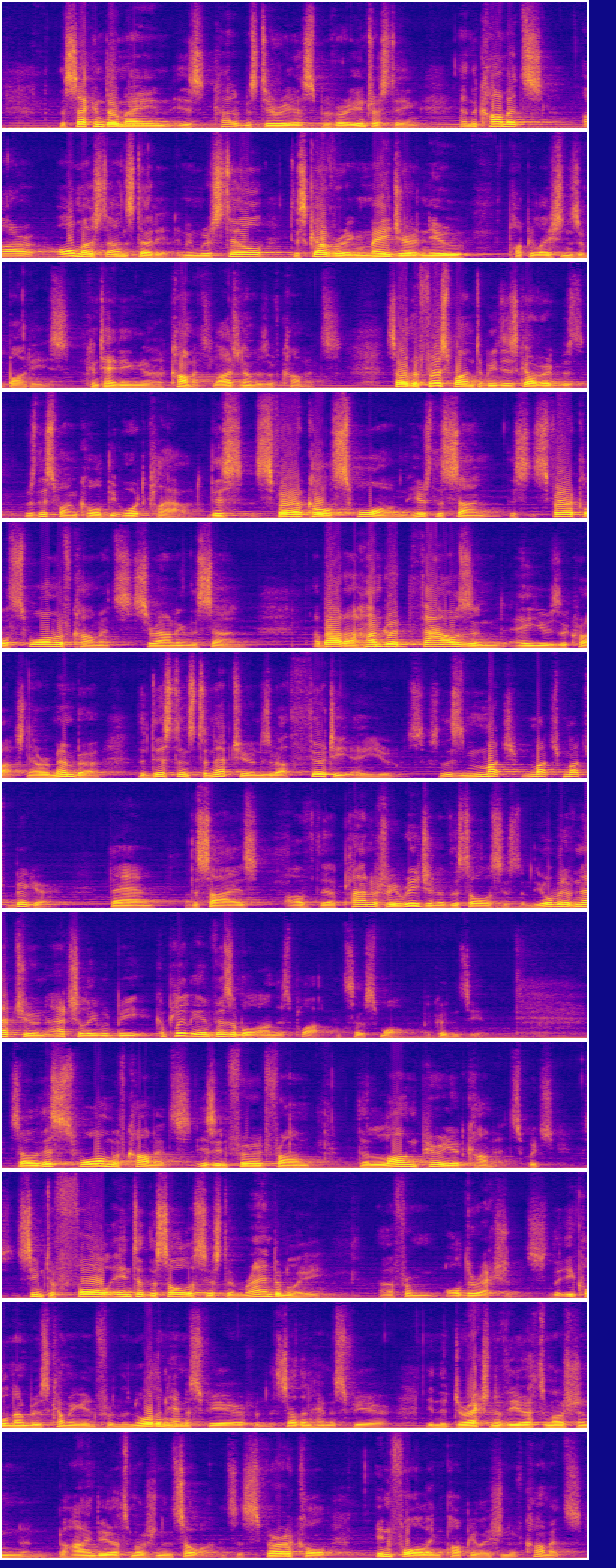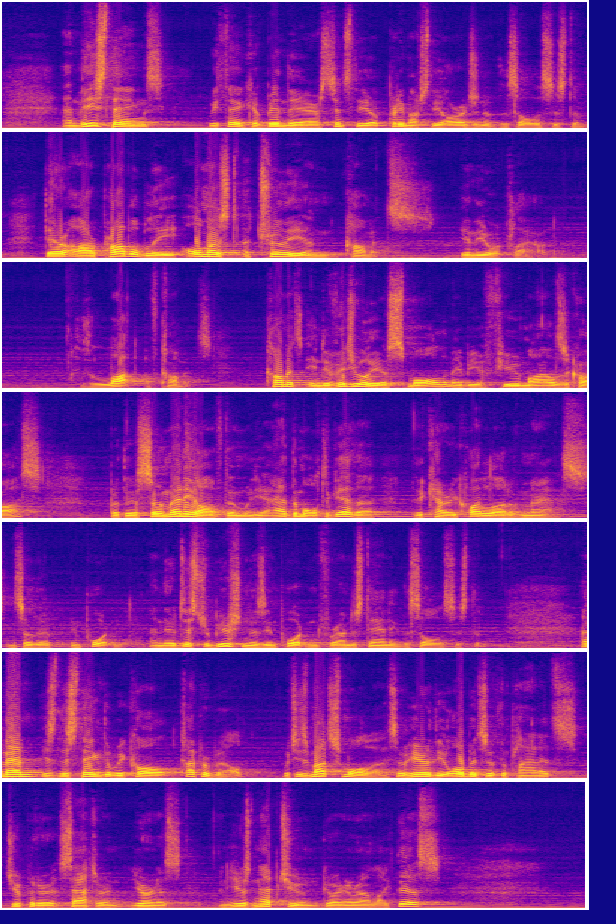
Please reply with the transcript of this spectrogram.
The second domain is kind of mysterious but very interesting, and the comets are almost unstudied. I mean, we're still discovering major new populations of bodies containing uh, comets, large numbers of comets. So the first one to be discovered was, was this one called the Oort cloud. This spherical swarm, here's the sun, this spherical swarm of comets surrounding the sun, about 100,000 AUs across. Now remember, the distance to Neptune is about 30 AUs. So this is much, much, much bigger than the size of the planetary region of the solar system. The orbit of Neptune actually would be completely invisible on this plot. It's so small, we couldn't see it. So this swarm of comets is inferred from the long period comets, which seem to fall into the solar system randomly uh, from all directions. The equal numbers coming in from the northern hemisphere, from the southern hemisphere, in the direction of the Earth's motion and behind the Earth's motion and so on. It's a spherical infalling population of comets. And these things we think have been there since the, pretty much the origin of the solar system. There are probably almost a trillion comets in the Oort cloud. There's a lot of comets. Comets individually are small, maybe a few miles across, but there's so many of them, when you add them all together, they carry quite a lot of mass, and so they're important. And their distribution is important for understanding the solar system. And then is this thing that we call Kuiper Belt, which is much smaller. So here are the orbits of the planets, Jupiter, Saturn, Uranus, and here's Neptune going around like this.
